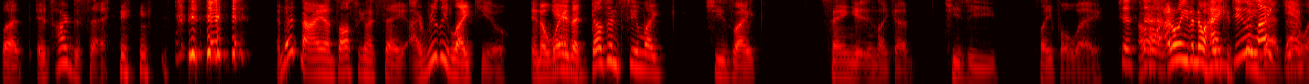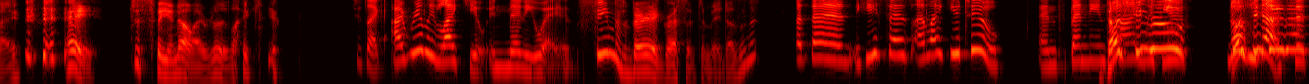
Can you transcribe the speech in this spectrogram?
but it's hard to say. and then Nayeon's also going to say, "I really like you," in a way Yeah. that doesn't seem like she's like saying it in like a cheesy, playful way. just I don't, uh, I don't even know how I you could say like that that way. Hey, just so you know, I really like you. she's like, I really like you in many ways. Seems very aggressive to me, doesn't it? But then he says, I like you too. And spending Does time she, with though? you. No, Does he, he does. The-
